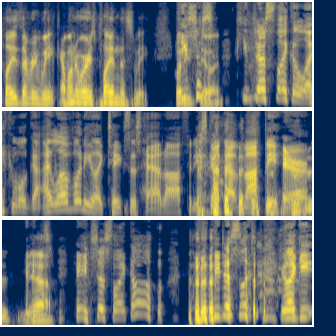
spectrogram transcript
Plays every week. I wonder where he's playing this week. What He's he's, just- doing. He's just like a likable guy. I love when he like takes his hat off and he's got that moppy hair. yeah. he's, he's just like, oh, he just looks like he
